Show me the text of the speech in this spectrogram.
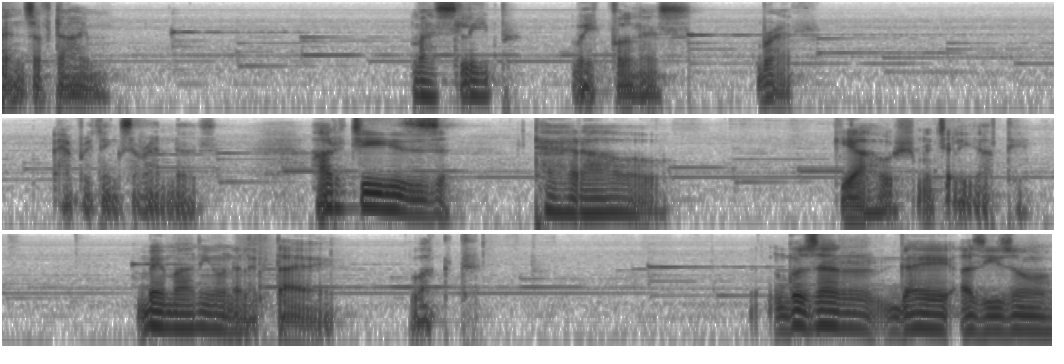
sense of time. My sleep, wakefulness, breath, everything surrenders. हर चीज़ ठहराव की आहोश में चली जाती. बेमानी होने लगता है वक्त. गुजर गए अजीज़ों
